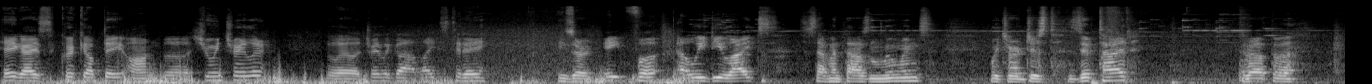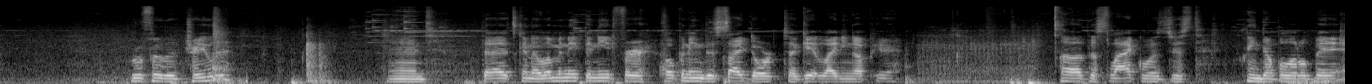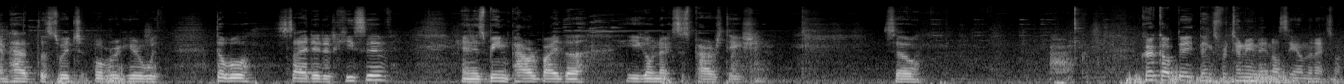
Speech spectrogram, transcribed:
Hey guys, quick update on the shoeing trailer. The trailer got lights today. These are 8 foot LED lights, 7000 lumens, which are just zip tied throughout the roof of the trailer. And that's going to eliminate the need for opening the side door to get lighting up here. Uh, the slack was just cleaned up a little bit and had the switch over here with double sided adhesive and is being powered by the Ego Nexus power station. So, quick update. Thanks for tuning in. I'll see you on the next one.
